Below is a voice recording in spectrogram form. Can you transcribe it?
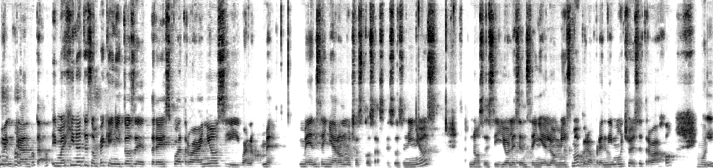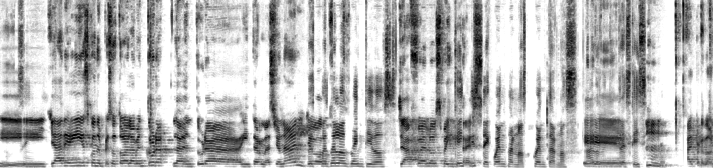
me encanta. Imagínate, son pequeñitos de 3, 4 años y bueno, me, me enseñaron muchas cosas esos niños. No sé si yo les enseñé lo mismo, pero aprendí mucho de ese trabajo. y ya de ahí es cuando empezó toda la aventura, la aventura internacional. Después de los 22. Ya fue a los 23. ¿Qué hiciste? Cuéntanos, cuéntanos. a los 23, eh, ¿qué hiciste? Ay, perdón.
